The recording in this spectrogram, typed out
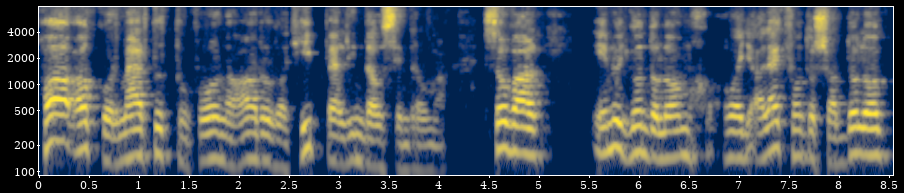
ha akkor már tudtunk volna arról, hogy Hippel-Lindau szindróma. Szóval én úgy gondolom, hogy a legfontosabb dolog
